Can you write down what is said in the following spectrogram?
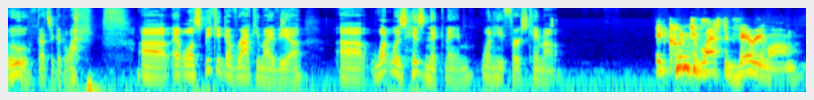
Ooh, that's a good one. Uh, and- well, speaking of Rocky Maivia, uh, what was his nickname when he first came out? It couldn't have lasted very long.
